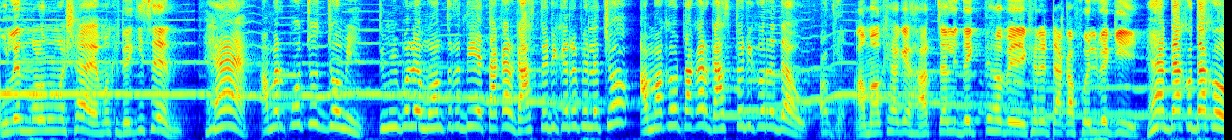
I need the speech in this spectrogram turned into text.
বলেন মরম মশাই আমাকে ডেকেছেন। হ্যাঁ আমার প্রচুর জমি। তুমি বলে মন্ত্র দিয়ে টাকার গাছ তৈরি করে ফেলেছো আমাকেও টাকার গাছ তৈরি করে দাও। আমাকে আগে হাত চালিয়ে দেখতে হবে এখানে টাকা ফলবে কি? হ্যাঁ দেখো দেখো।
